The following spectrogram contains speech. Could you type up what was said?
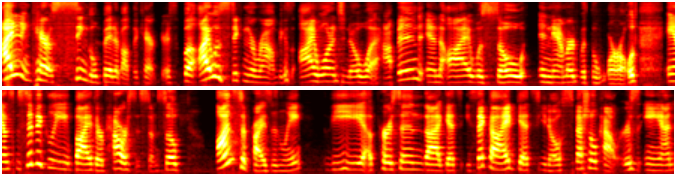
I didn't care a single bit about the characters, but I was sticking around because I wanted to know what happened and I was so enamored with the world and specifically by their power system. So, unsurprisingly, the person that gets isekai gets, you know, special powers and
